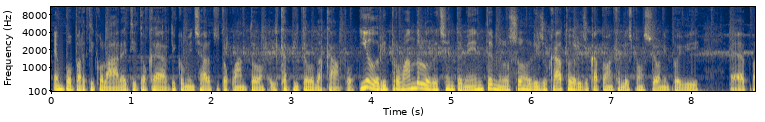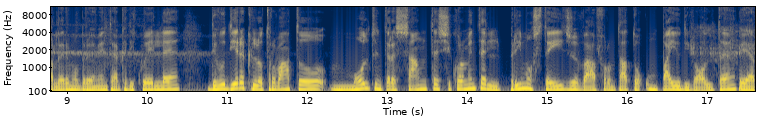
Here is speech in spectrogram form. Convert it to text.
è un po' particolare, ti tocca ricominciare tutto quanto il capitolo da capo. Io riprovandolo recentemente me lo sono rigiocato, ho rigiocato anche le espansioni, poi vi eh, parleremo brevemente anche di quelle. Devo dire che l'ho trovato molto interessante, sicuramente il primo stage va affrontato un paio di volte per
